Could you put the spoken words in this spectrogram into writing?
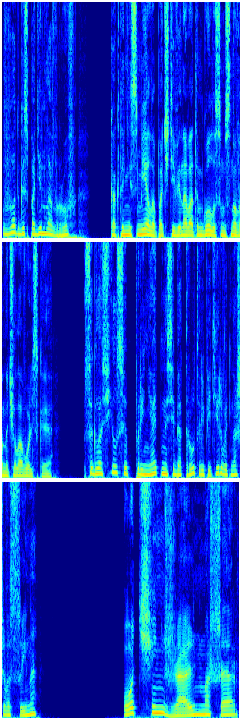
«Вот господин Лавров», — как-то не смело, почти виноватым голосом снова начала Вольская, — согласился принять на себя труд репетировать нашего сына. «Очень жаль, Машер»,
